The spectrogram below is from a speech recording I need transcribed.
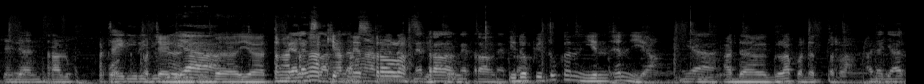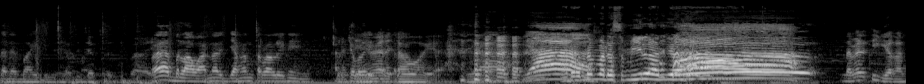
dan jangan terlalu percaya diri percaya juga. diri Iya. juga ya tengah-tengah keep balance. netral lah netral gitu. netral netral hidup itu kan yin and yang Iya. ada gelap ada terang ada jahat ada baik gitu ada jatuh ada baik Eh, berlawanan jangan terlalu ini Ada coba cewek, ini ada cowok ya. ya ya ada enam ada sembilan ya. Namanya ada tiga kan.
